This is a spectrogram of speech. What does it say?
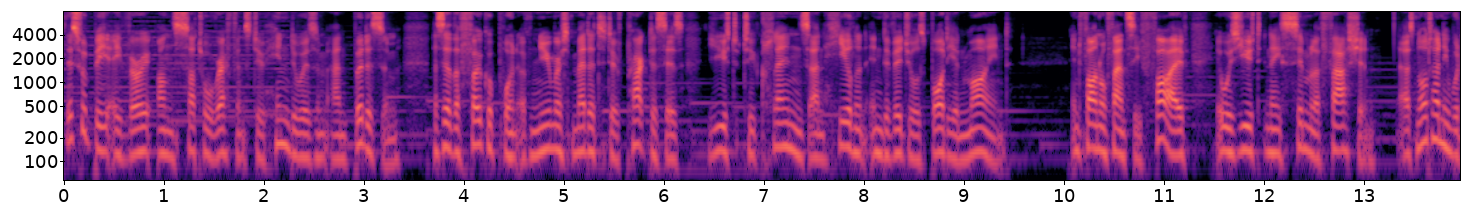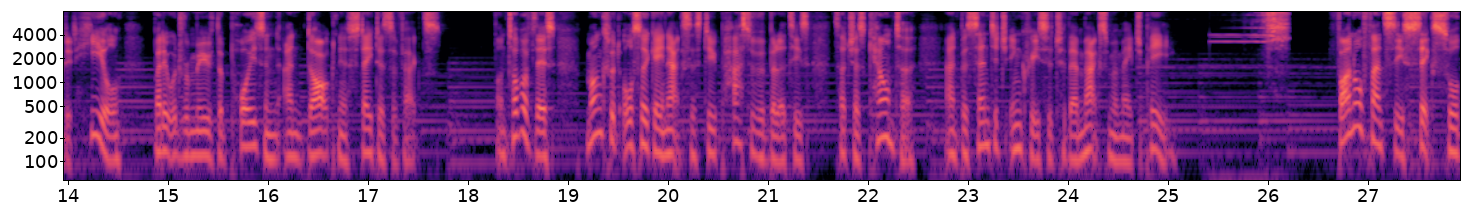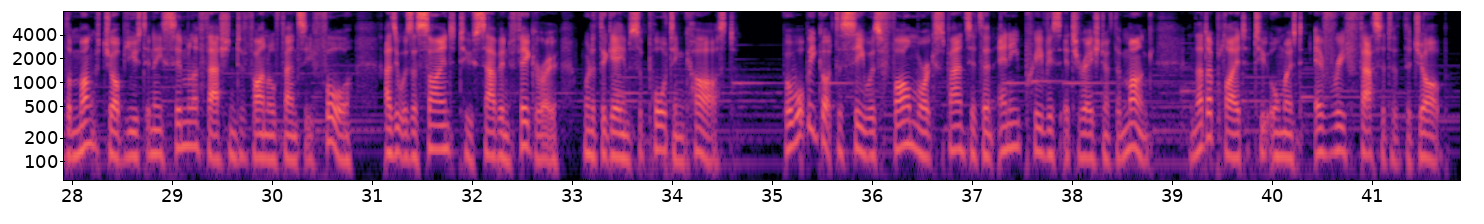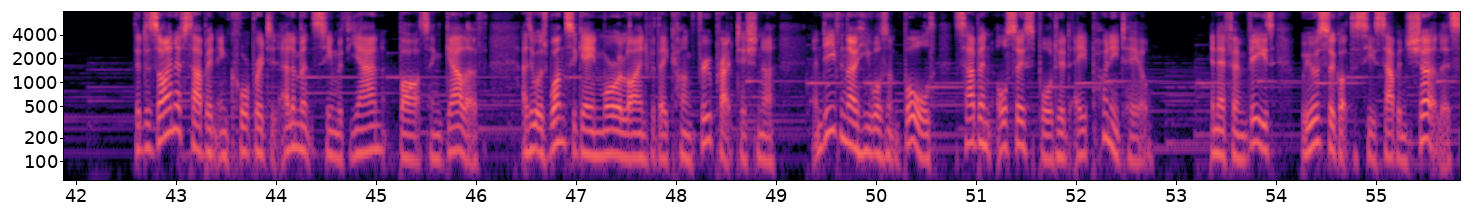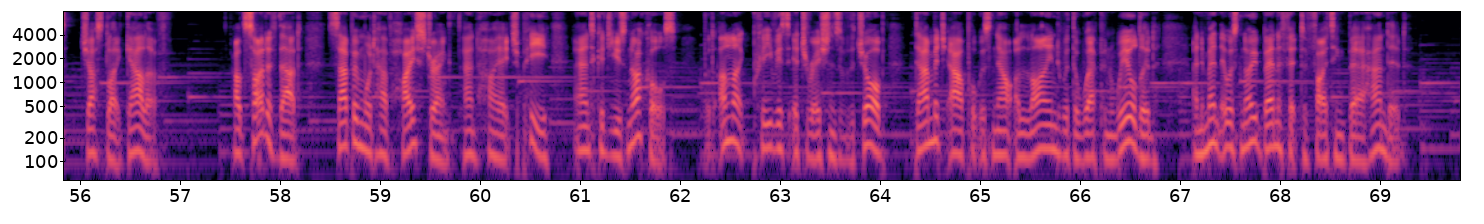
this would be a very unsubtle reference to Hinduism and Buddhism, as they're the focal point of numerous meditative practices used to cleanse and heal an individual's body and mind. In Final Fantasy V, it was used in a similar fashion, as not only would it heal, but it would remove the poison and darkness status effects. On top of this, monks would also gain access to passive abilities such as counter and percentage increases to their maximum HP. Final Fantasy VI saw the monk job used in a similar fashion to Final Fantasy IV, as it was assigned to Sabin Figaro, one of the game's supporting cast. But what we got to see was far more expansive than any previous iteration of the monk, and that applied to almost every facet of the job. The design of Sabin incorporated elements seen with Yang, Bartz, and Galuf, as it was once again more aligned with a kung fu practitioner, and even though he wasn't bald, Sabin also sported a ponytail. In FMVs, we also got to see Sabin shirtless, just like Galuf. Outside of that, Sabin would have high strength and high HP and could use knuckles, but unlike previous iterations of the job, damage output was now aligned with the weapon wielded, and meant there was no benefit to fighting barehanded.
